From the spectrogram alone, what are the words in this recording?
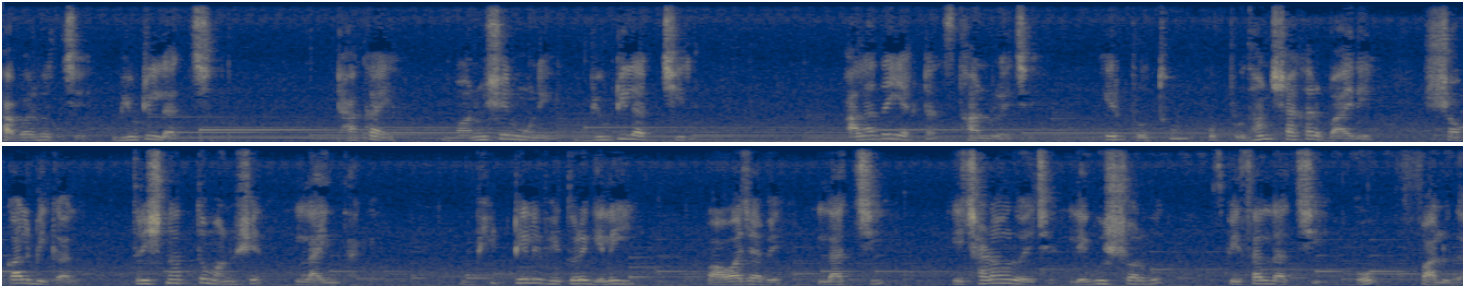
খাবার হচ্ছে বিউটি লাচ্ছি। ঢাকায় মানুষের মনে বিউটি লাচ্ছির আলাদাই একটা স্থান রয়েছে। এর প্রথম ও প্রধান শাখার বাইরে সকাল বিকাল তৃষ্ণাত্ম মানুষের লাইন থাকে। ভিড় ঠেলে ভেতরে গেলেই পাওয়া যাবে লাচ্ছি। এছাড়াও রয়েছে লেবুর শরবত, স্পেশাল লাচ্ছি ও ফালুদা।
